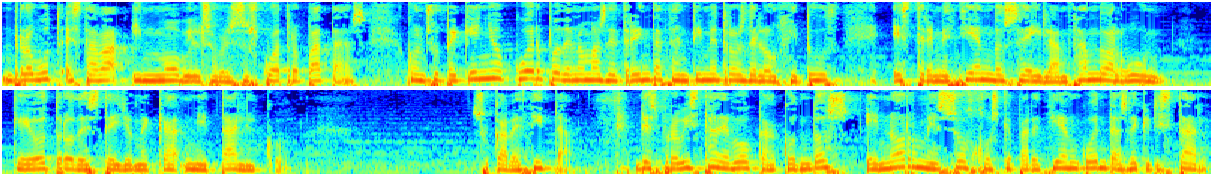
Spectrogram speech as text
Robot estaba inmóvil sobre sus cuatro patas, con su pequeño cuerpo de no más de 30 centímetros de longitud, estremeciéndose y lanzando algún que otro destello metálico. Su cabecita, desprovista de boca, con dos enormes ojos que parecían cuentas de cristal,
